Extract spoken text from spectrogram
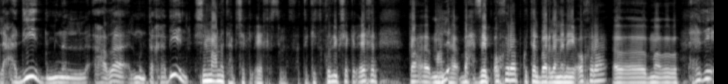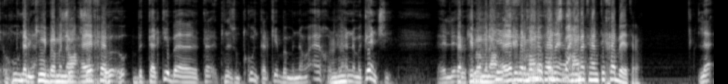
العديد من الاعضاء المنتخبين شنو معناتها بشكل آخر سي مصطفى كي تقول لي بشكل آخر معناتها باحزاب أخرى بكتل برلمانية أخرى آه، هذه هو تركيبة من نوع آخر. بالتركيبة تنجم تكون تركيبة من نوع آخر. لأن ما كانش تركيبة من نوع آخر معناتها. معناتها انتخابات. لا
